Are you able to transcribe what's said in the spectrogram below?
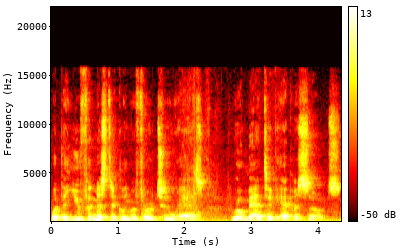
what they euphemistically referred to as romantic episodes.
